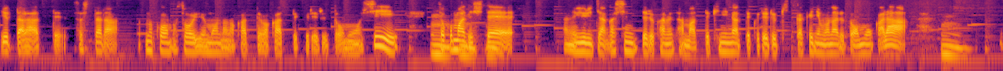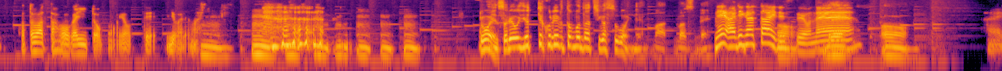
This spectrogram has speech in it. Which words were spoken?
言ったらって、そしたら向こうもそういうもんなのかって分かってくれると思うし、うんそこまでし、て、あの、ゆりちゃんが信じてる神様って気になってくれるきっかけにもなると思うから、うん断った方がいいと思うよって言われました。すごい。それを言ってくれる友達がすごいね。まあ、まずね。ね、ありがたいですよね。うん。はい。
